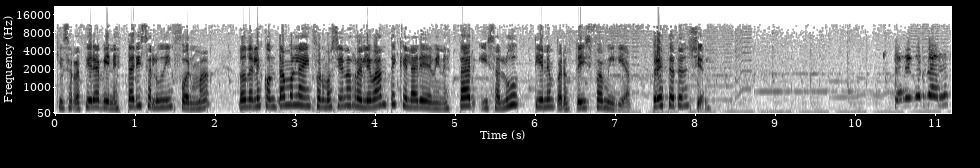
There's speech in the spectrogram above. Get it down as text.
que se refiere a Bienestar y Salud Informa, donde les contamos las informaciones relevantes que el área de bienestar y salud tienen para usted y su familia. Preste atención. Les recordamos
